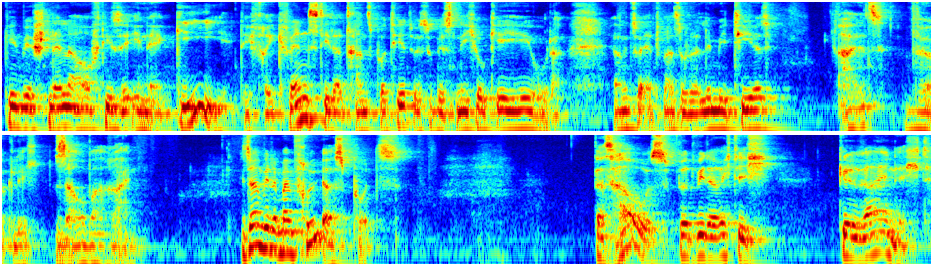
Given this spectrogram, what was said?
gehen wir schneller auf diese Energie, die Frequenz, die da transportiert wird, du bist nicht okay oder irgend so etwas oder limitiert, als wirklich sauber rein. Wie sagen wir denn beim Frühjahrsputz? Das Haus wird wieder richtig gereinigt.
